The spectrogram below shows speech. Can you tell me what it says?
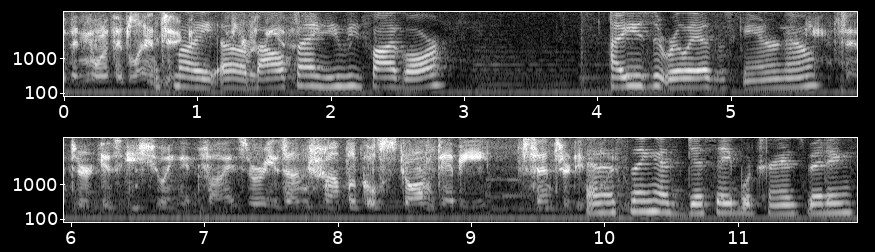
For the North Atlantic. It's my uh, Baofeng UV5R. I use it really as a scanner now. Center is issuing advisories on tropical storm Debby centered And this thing has disabled transmitting,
